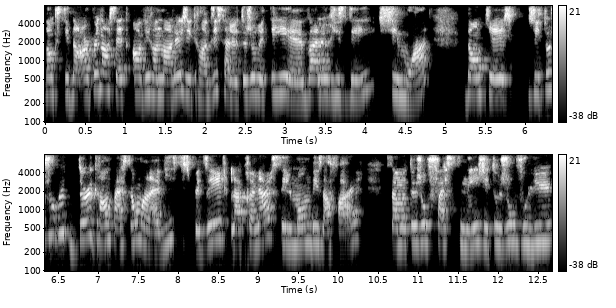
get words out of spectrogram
Donc, c'est un peu dans cet environnement-là que j'ai grandi. Ça a toujours été euh, valorisé chez moi. Donc, euh, j'ai toujours eu deux grandes passions dans la vie, si je peux dire. La première, c'est le monde des affaires. Ça m'a toujours fascinée. J'ai toujours voulu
